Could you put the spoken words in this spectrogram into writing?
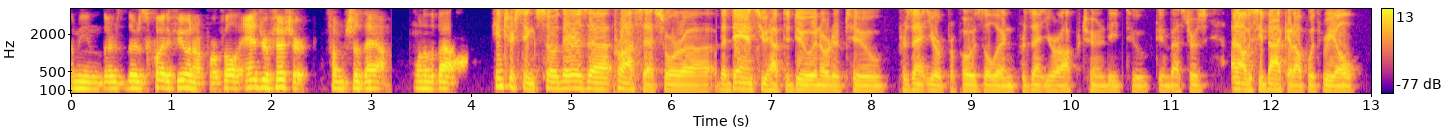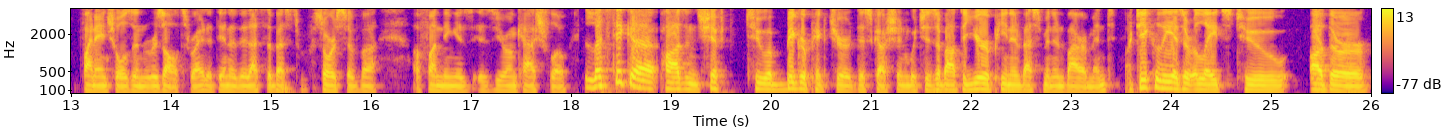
I mean, there's there's quite a few in our portfolio. Andrew Fisher from Shazam, one of the best. Interesting. So there is a process or uh, the dance you have to do in order to present your proposal and present your opportunity to, to investors, and obviously back it up with real financials and results, right? At the end of the day, that's the best source of, uh, of funding is, is your own cash flow. Let's take a pause and shift to a bigger picture discussion, which is about the European investment environment, particularly as it relates to other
